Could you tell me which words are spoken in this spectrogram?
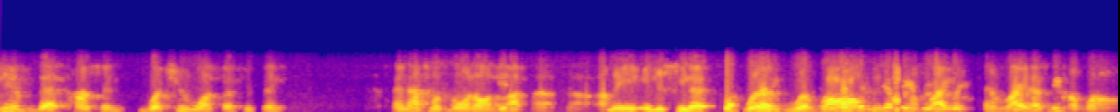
give that person what you want them to think. And that's what's going on a lot of times now. I mean, and you see that where where wrong has become right and right has become wrong.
